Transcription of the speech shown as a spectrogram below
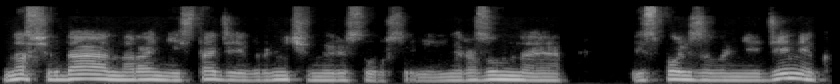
у нас всегда на ранней стадии ограниченные ресурсы. И неразумное использование денег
